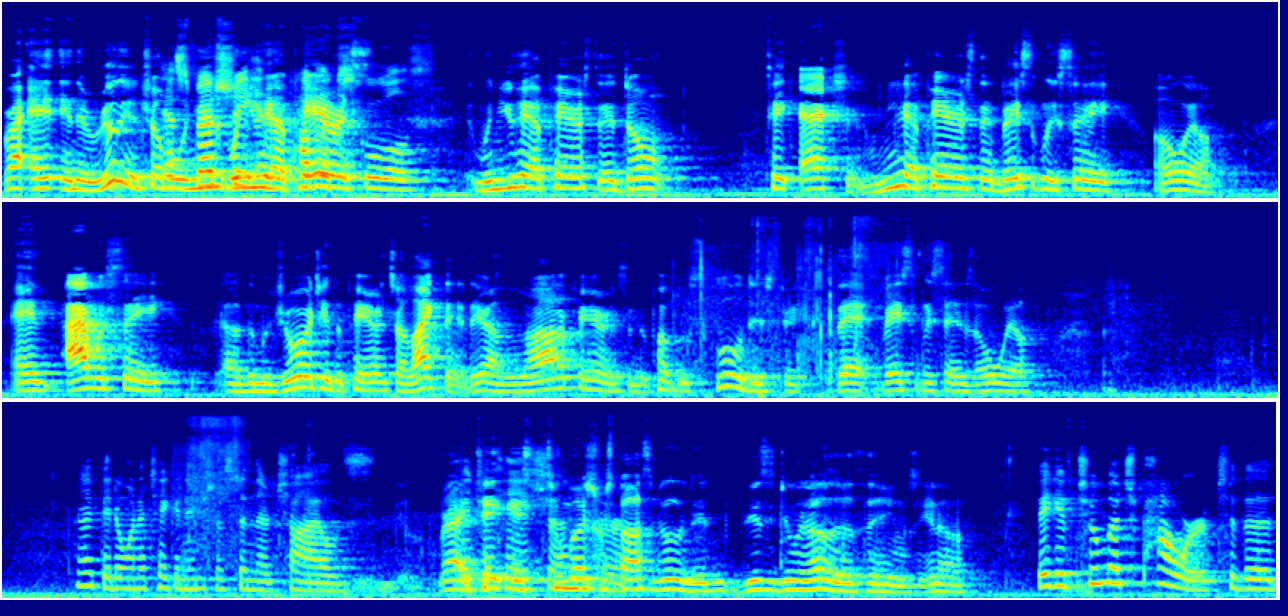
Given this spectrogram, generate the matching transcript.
right? And, and they're really in trouble when you, especially when you in have parents. schools. When you have parents that don't take action. When you have parents that basically say, "Oh well," and I would say. Uh, the majority of the parents are like that. There are a lot of parents in the public school district that basically says, "Oh well, Right, they don't want to take an interest in their child's. Right, take it's too much or- responsibility. Busy doing other things, you know. They give too much power to the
